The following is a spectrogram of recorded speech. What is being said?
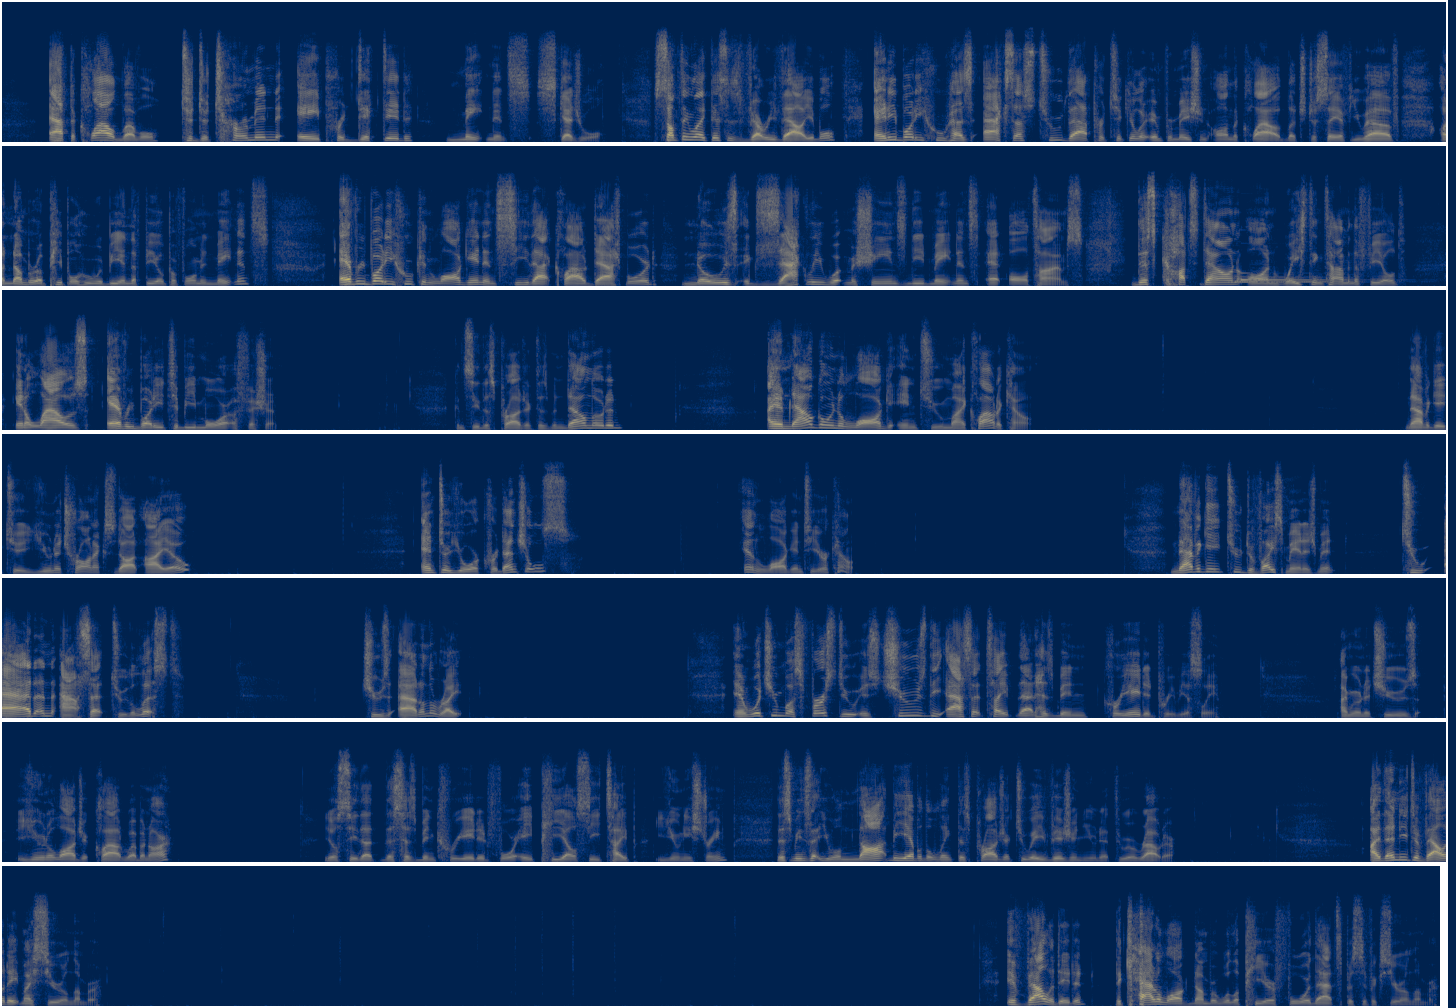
at the cloud level to determine a predicted maintenance schedule. Something like this is very valuable. Anybody who has access to that particular information on the cloud, let's just say if you have a number of people who would be in the field performing maintenance, everybody who can log in and see that cloud dashboard knows exactly what machines need maintenance at all times. This cuts down on wasting time in the field and allows everybody to be more efficient. You can see this project has been downloaded. I am now going to log into my cloud account. Navigate to unitronics.io enter your credentials, and log into your account. Navigate to Device Management to add an asset to the list. Choose Add on the right. And what you must first do is choose the asset type that has been created previously. I'm going to choose Unilogic Cloud Webinar you'll see that this has been created for a PLC type Unistream. This means that you will not be able to link this project to a vision unit through a router. I then need to validate my serial number. If validated, the catalog number will appear for that specific serial number.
